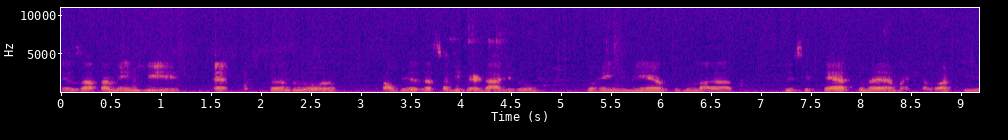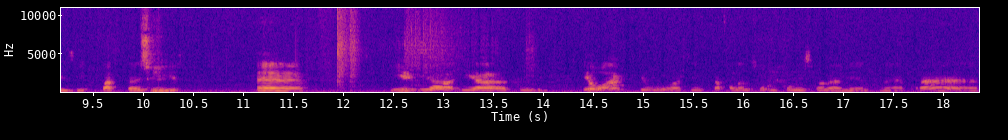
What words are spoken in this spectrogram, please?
exatamente uhum. é, buscando talvez essa liberdade do, do rendimento, do, desse teto, né, Marcelo? Eu acho que existe bastante sim. isso. É, e, e, a, e a, assim, eu acho que o, a gente está falando sobre comissionamento, né? Pra,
